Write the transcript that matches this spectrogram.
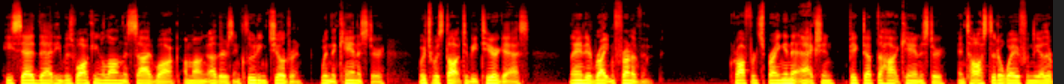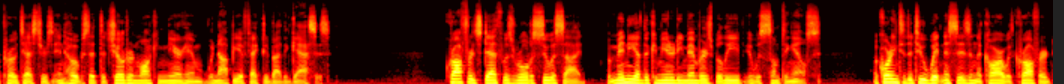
He said that he was walking along the sidewalk, among others, including children, when the canister, which was thought to be tear gas, landed right in front of him. Crawford sprang into action, picked up the hot canister, and tossed it away from the other protesters in hopes that the children walking near him would not be affected by the gases. Crawford's death was ruled a suicide, but many of the community members believe it was something else. According to the two witnesses in the car with Crawford,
